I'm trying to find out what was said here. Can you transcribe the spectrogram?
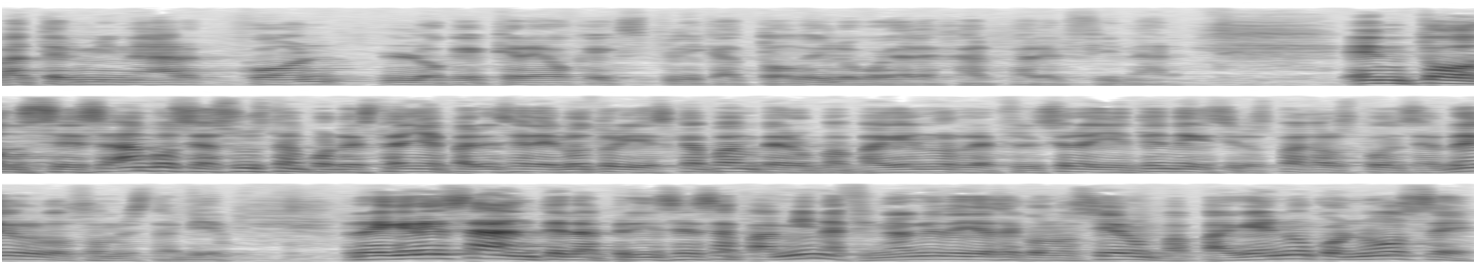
va a terminar con lo que creo que explica todo y lo voy a dejar para el final. Entonces, ambos se asustan por la extraña apariencia del otro y escapan, pero Papageno reflexiona y entiende que si los pájaros pueden ser negros, los hombres también. Regresa ante la princesa Pamina, finalmente ya se conocieron. Papageno conoce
